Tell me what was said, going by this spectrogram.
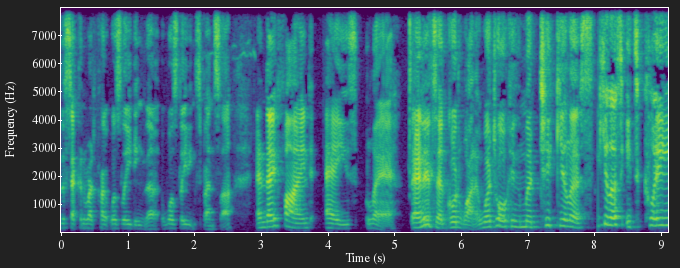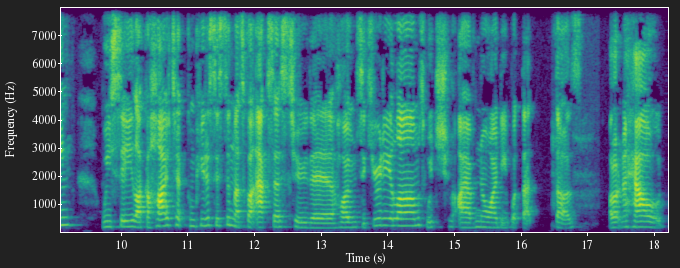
the second red coat was leading the was leading Spencer, and they find A's lair, and it's a good one. We're talking meticulous, meticulous. It's clean. We see like a high tech computer system that's got access to their home security alarms, which I have no idea what that does. I don't know how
